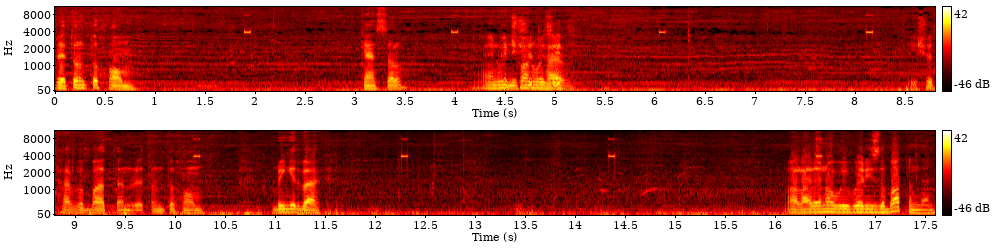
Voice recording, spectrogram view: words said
Return to home. Cancel. And which one was have, it? You should have a button, return to home. Bring it back. Well, I don't know where is the button then.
